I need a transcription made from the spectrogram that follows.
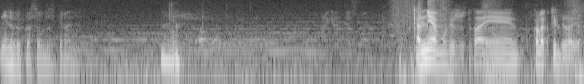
Nie lubię questów do zbierania. No. Ale nie, mówię, że tutaj collectible jest.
